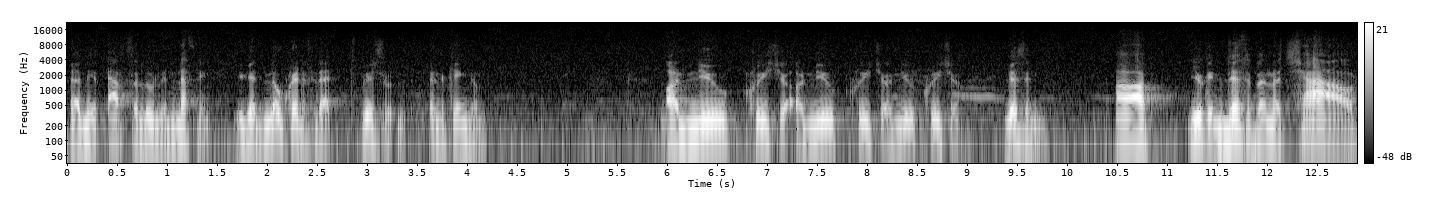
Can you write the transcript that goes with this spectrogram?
That means absolutely nothing. You get no credit for that spiritual in the kingdom. A new creature, a new creature, a new creature. Listen, uh, you can discipline a child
